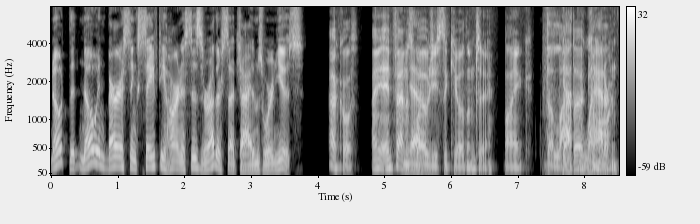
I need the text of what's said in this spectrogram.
Note that no embarrassing safety harnesses or other such items were in use. Oh, of course. I mean, in fairness, Yeah. where would you secure them to? Like the Yeah, ladder? the ladder. Come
